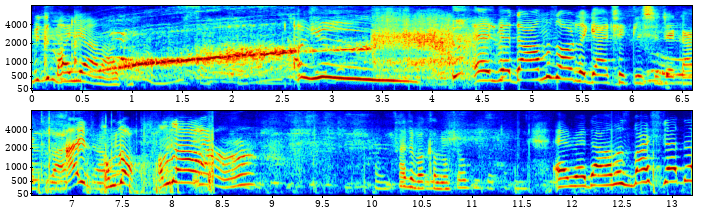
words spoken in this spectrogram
Ama bizim ayı aradı. Ayı. Elvedamız orada gerçekleşecek arkadaşlar. Hayır Hamza. Hamza. Hadi bakalım. Elvedamız başladı.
